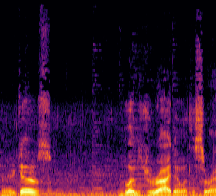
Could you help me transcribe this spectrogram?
There he goes. Blends right in with the surroundings.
